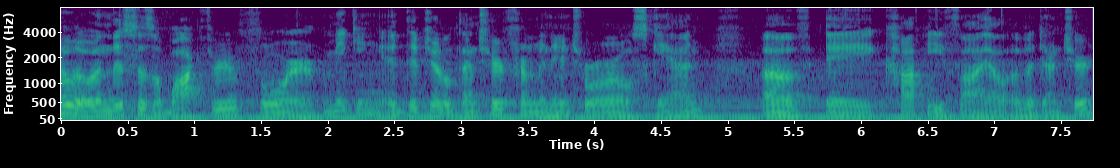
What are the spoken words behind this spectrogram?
Hello, and this is a walkthrough for making a digital denture from an intraoral scan of a copy file of a denture.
